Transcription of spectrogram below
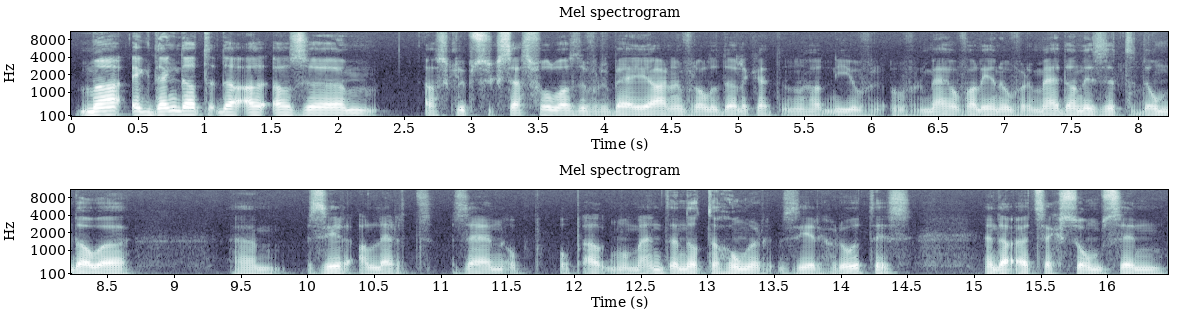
Maar ik denk dat, dat als, ehm, als club succesvol was de voorbije jaren, en voor alle duidelijkheid, dan gaat het niet over, over mij of alleen over mij, dan is het omdat we ehm, zeer alert zijn op, op elk moment en dat de honger zeer groot is. En dat uit zich soms in,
